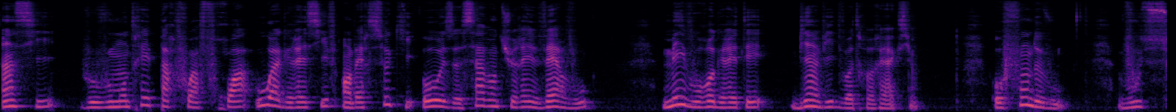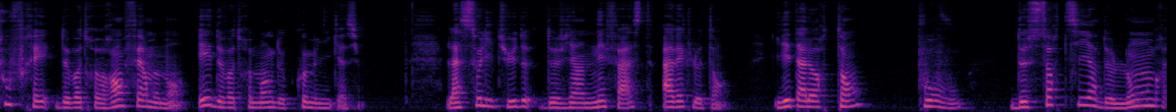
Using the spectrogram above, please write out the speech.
Ainsi, vous vous montrez parfois froid ou agressif envers ceux qui osent s'aventurer vers vous, mais vous regrettez bien vite votre réaction. Au fond de vous, vous souffrez de votre renfermement et de votre manque de communication. La solitude devient néfaste avec le temps. Il est alors temps pour vous de sortir de l'ombre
